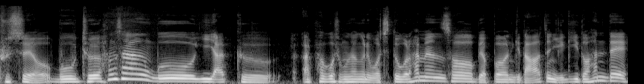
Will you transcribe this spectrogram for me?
글쎄요. 뭐 저 항상 뭐 이그 알파고 정상근의 워치독을 하면서 몇 번 나왔던 얘기기도 한데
